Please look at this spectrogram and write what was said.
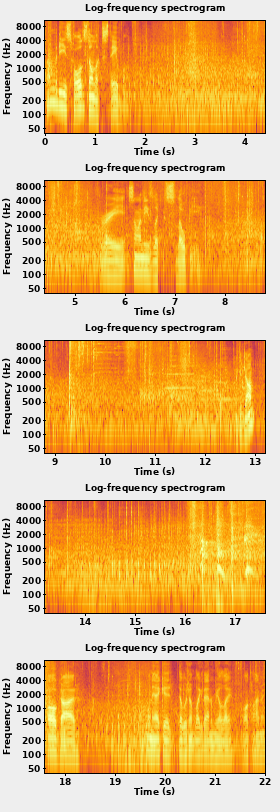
Some of these holds don't look stable. Very. Some of these look slopey. Make a jump. Oh god. Only I could double jump like that in real life while climbing.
